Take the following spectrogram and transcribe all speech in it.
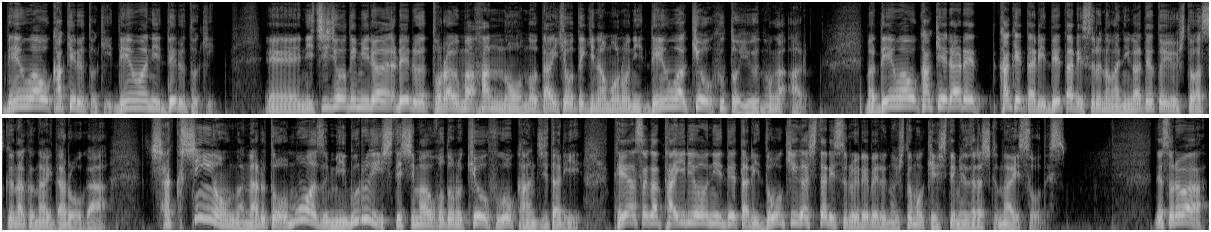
電話をかける時電話に出る時、えー、日常で見られるトラウマ反応の代表的なものに電話恐怖というのがある。まあ、電話をかけられかけたり出たりするのが苦手という人は少なくないだろうが着信音が鳴ると思わず身震いしてしまうほどの恐怖を感じたり手汗が大量に出たり動悸がしたりするレベルの人も決して珍しくないそうです。でそれは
